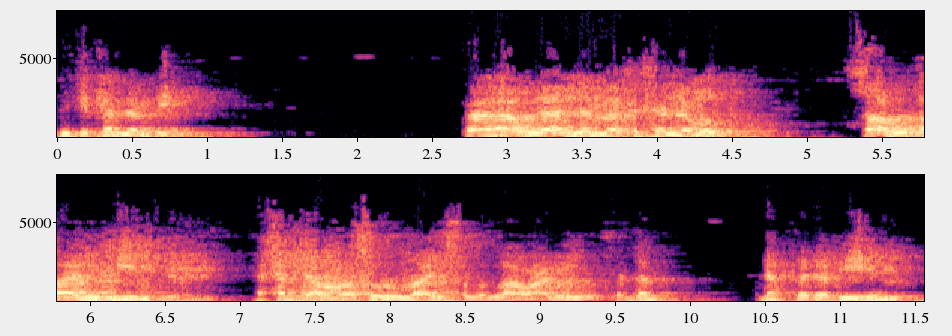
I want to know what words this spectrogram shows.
يتكلم فيه. فهؤلاء لما تكلموا صاروا قاذفين فحدهم رسول الله صلى الله عليه وسلم نفذ فيهم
